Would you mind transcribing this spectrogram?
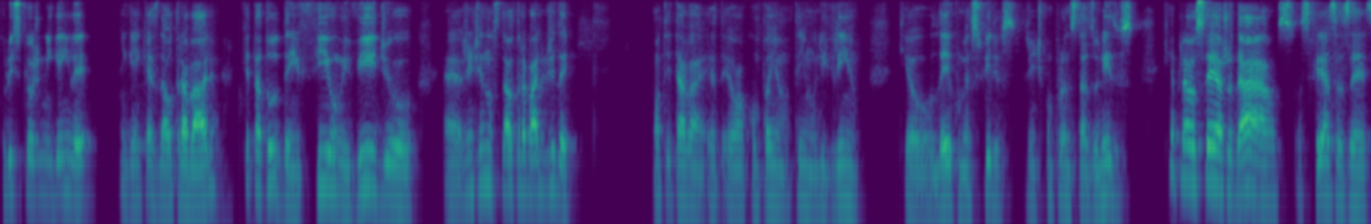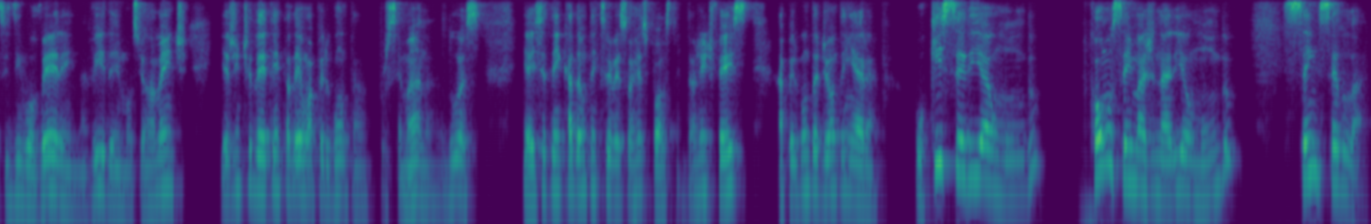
Por isso que hoje ninguém lê, ninguém quer se dar o trabalho, porque tá tudo tem filme, vídeo, é, a gente não se dá o trabalho de ler. Ontem tava, eu, eu acompanho, tem um livrinho que eu leio com meus filhos, a gente comprou nos Estados Unidos, que é para você ajudar as, as crianças a se desenvolverem na vida emocionalmente. E a gente lê, tenta ler uma pergunta por semana, duas, e aí você tem, cada um tem que escrever sua resposta. Então a gente fez, a pergunta de ontem era: o que seria o mundo como você imaginaria o mundo sem celular?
